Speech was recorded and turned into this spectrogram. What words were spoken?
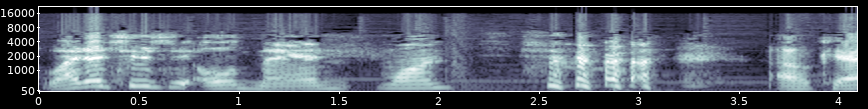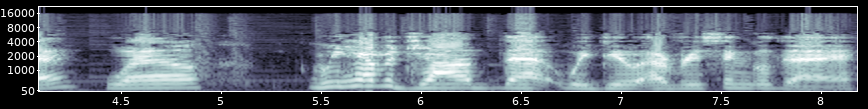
Why did I choose the old man one? okay, well, we have a job that we do every single day.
